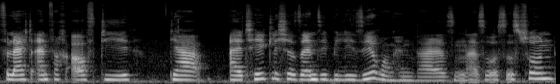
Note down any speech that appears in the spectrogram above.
vielleicht einfach auf die ja, alltägliche Sensibilisierung hinweisen. Also es ist schon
